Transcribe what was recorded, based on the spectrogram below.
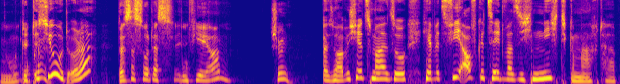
Das okay. ist gut, oder? Das ist so das in vier Jahren. Schön. Also habe ich jetzt mal so, ich habe jetzt viel aufgezählt, was ich nicht gemacht habe.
